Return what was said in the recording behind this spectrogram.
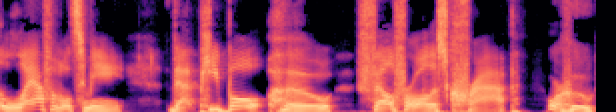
laughable to me that people who fell for all this crap or who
